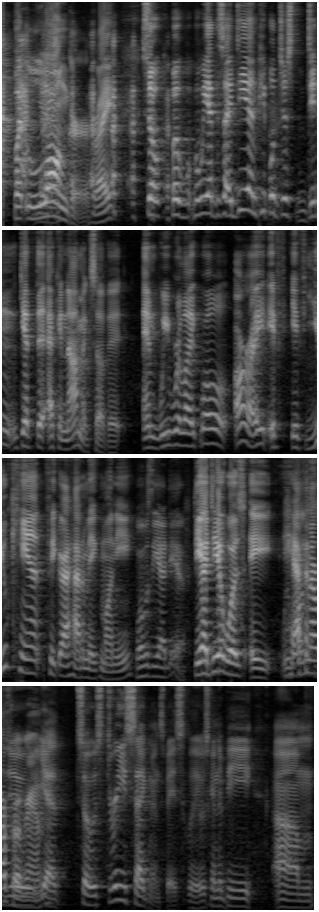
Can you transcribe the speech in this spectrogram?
but longer, right? So, but but we had this idea, and people just didn't get the economics of it, and we were like, well, all right, if if you can't figure out how to make money, What was the idea? the idea was a We half an hour do- program. Yeah, so it was three segments basically. It was going to be um,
